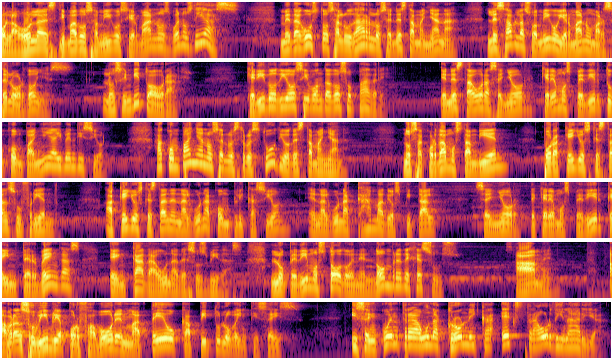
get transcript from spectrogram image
Hola, hola, estimados amigos y hermanos, buenos días. Me da gusto saludarlos en esta mañana. Les habla su amigo y hermano Marcelo Ordóñez. Los invito a orar. Querido Dios y bondadoso Padre, en esta hora, Señor, queremos pedir tu compañía y bendición. Acompáñanos en nuestro estudio de esta mañana. Nos acordamos también por aquellos que están sufriendo, aquellos que están en alguna complicación, en alguna cama de hospital, Señor, te queremos pedir que intervengas en cada una de sus vidas. Lo pedimos todo en el nombre de Jesús. Amén. Abran su Biblia, por favor, en Mateo capítulo 26. Y se encuentra una crónica extraordinaria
